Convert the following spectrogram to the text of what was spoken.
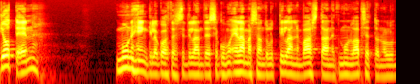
Joten mun henkilökohtaisessa tilanteessa, kun mun elämässä on tullut tilanne vastaan, että mun lapset on ollut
